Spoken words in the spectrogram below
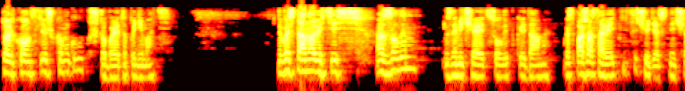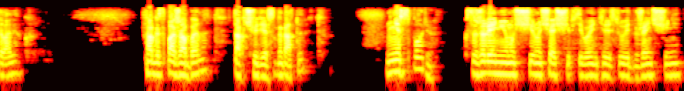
Только он слишком глуп, чтобы это понимать. Вы становитесь злым, замечает с улыбкой дама. Госпожа советница чудесный человек. А госпожа Беннет так чудесно готовит. Не спорю. К сожалению, мужчину чаще всего интересует в женщине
